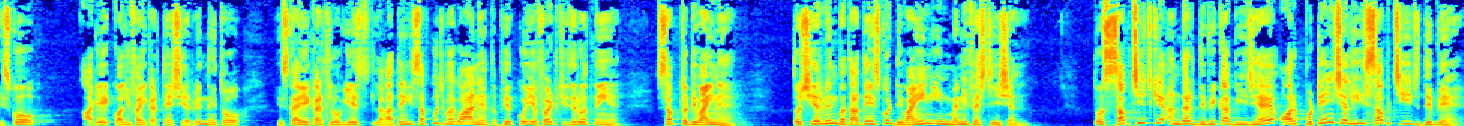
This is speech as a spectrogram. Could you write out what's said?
इसको आगे क्वालिफाई करते हैं शेयरविंद नहीं तो इसका एक अर्थ लोग ये लगाते हैं कि सब कुछ भगवान है तो फिर कोई एफर्ट की ज़रूरत नहीं है। सब तो डिवाइन है। तो शेयरविंद बताते हैं इसको डिवाइन इन मैनिफेस्टेशन तो सब चीज़ के अंदर दिव्य का बीज है और पोटेंशियली सब चीज़ दिव्य है।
